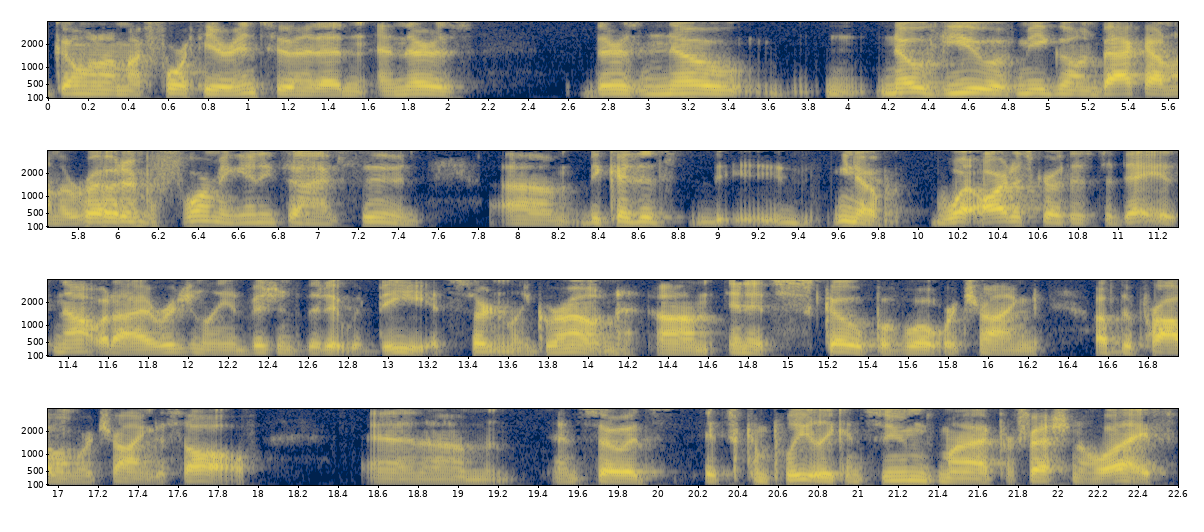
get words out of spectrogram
going on my fourth year into it, and, and there's there's no no view of me going back out on the road and performing anytime soon. Um, because it's you know what artist growth is today is not what I originally envisioned that it would be. It's certainly grown um, in its scope of what we're trying of the problem we're trying to solve, and um, and so it's it's completely consumed my professional life.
